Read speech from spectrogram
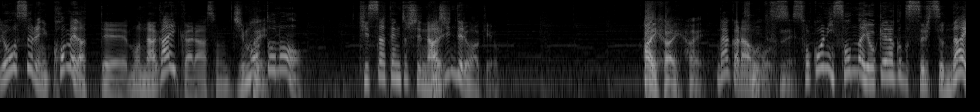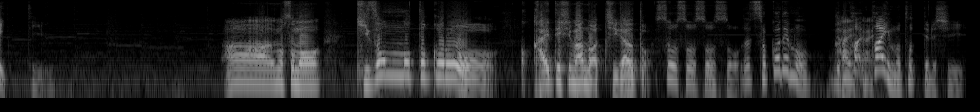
要するに米だってもう長いからその地元の喫茶店として馴染んでるわけよ、はい。はいはい。だからもうそうですね。そこにそんな余計なことする必要ないっていう。ああ、もうその、既存のところを変えてしまうのは違うと。そうそうそうそう。だってそこでもうではいはい。パイパイも取ってるし、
